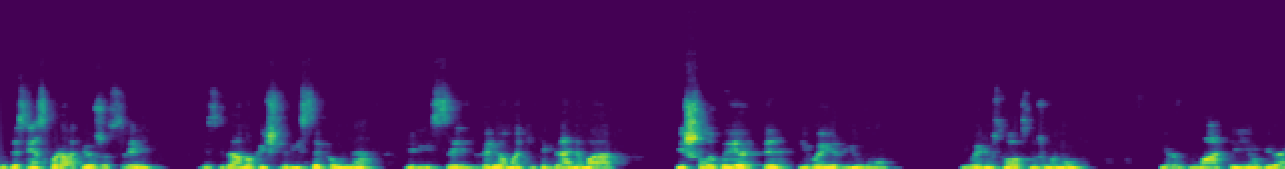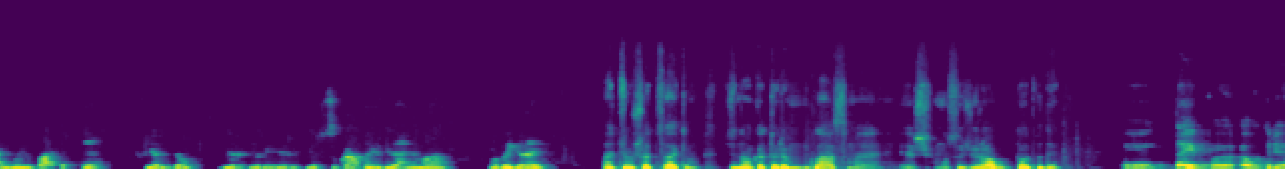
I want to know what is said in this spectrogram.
didesnės parapijos žasliai, jis gyveno Kaišvirystė Kaune ir jisai galėjo matyti gyvenimą iš labai arti įvairių, įvairių sluoksnių žmonių ir matė jų gyvenimą, jų patirtį ir, dėl, ir, ir, ir, ir suprato jų gyvenimą labai gerai. Ačiū už atsakymą. Žinau, kad turim klausimą iš mūsų žiūrovų, tautvidai. E, taip, Audri.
